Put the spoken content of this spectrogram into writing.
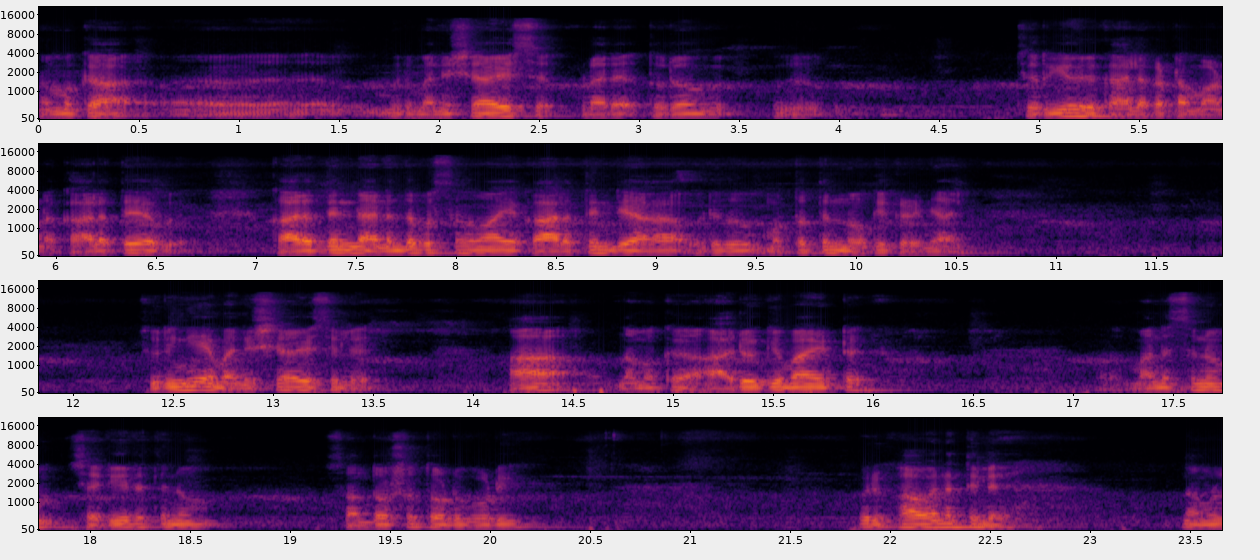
നമുക്ക് ഒരു മനുഷ്യായുസ് വളരെ തുലവും ഒരു ചെറിയൊരു കാലഘട്ടമാണ്. കാലത്തെ കാലത്തിന്റെ അനന്തപുസ്തകമായ കാലത്തിന്റെ ആ ഒരു മൊത്തത്തിൽ നോക്കിക്കഴിഞ്ഞാൽ ചുരുങ്ങിയ മനുഷ്യായുസിൽ ആ നമുക്ക് ആരോഗ്യമായിട്ട് മനസ്സിനും ശരീരത്തിനും സന്തോഷത്തോടു കൂടി ഒരു ഭവനത്തിൽ നമ്മൾ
